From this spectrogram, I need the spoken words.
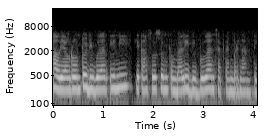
Hal yang runtuh di bulan ini, kita susun kembali di bulan September nanti.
